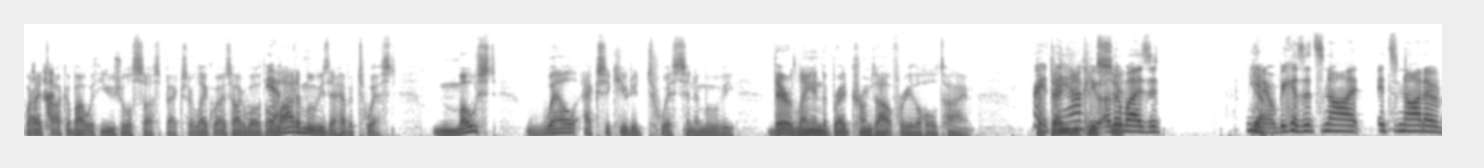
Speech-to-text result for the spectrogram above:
what I talk about with Usual Suspects or like what I talk about with Yeah. a lot of movies that have a twist. Most well executed twists in a movie, they're laying the breadcrumbs out for you the whole time. But right then they you have to sit- otherwise it's you Yeah. know because it's not it's not a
